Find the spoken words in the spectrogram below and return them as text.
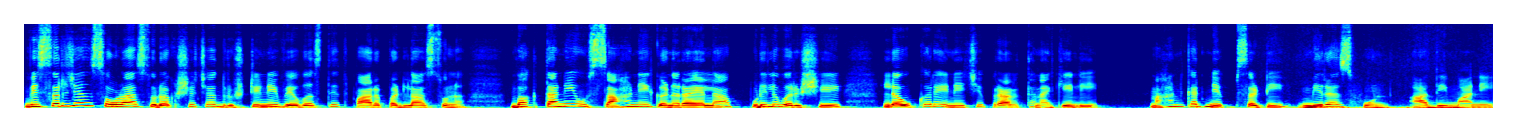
विसर्जन सोहळा सुरक्षेच्या दृष्टीने व्यवस्थित पार पडला असून भक्तांनी उत्साहाने गणरायाला पुढील वर्षी लवकर येण्याची प्रार्थना केली. महानकर नेपसाठी मिरजहून आदि माने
